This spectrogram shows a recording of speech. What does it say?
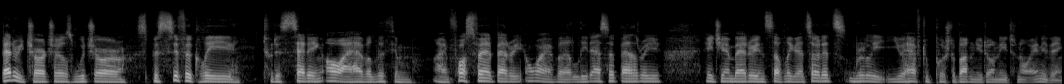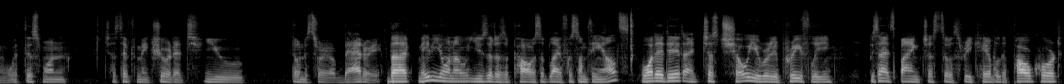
battery chargers, which are specifically to the setting, oh, I have a lithium iron phosphate battery, oh, I have a lead acid battery, AGM battery and stuff like that. So that's really, you have to push the button. You don't need to know anything. With this one, just have to make sure that you don't destroy your battery. But maybe you want to use it as a power supply for something else. What I did, I just show you really briefly, besides buying just those three cables, the power cord,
